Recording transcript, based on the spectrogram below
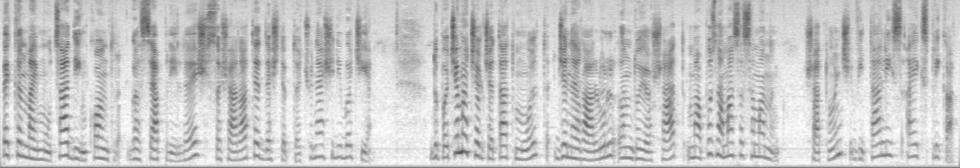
pe când maimuța, din contră, găsea prilej să-și arate deșteptăciunea și dibăcia. După ce m-a cercetat mult, generalul, înduioșat, m-a pus la masă să mănânc. Și atunci Vitalis a explicat.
